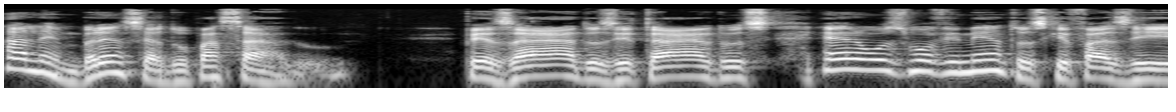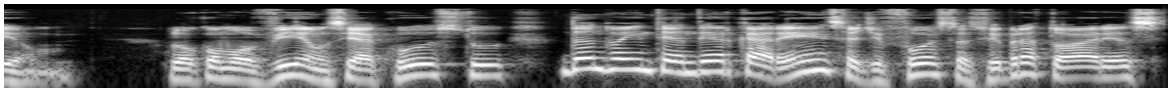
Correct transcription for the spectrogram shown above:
a lembrança do passado. Pesados e tardos eram os movimentos que faziam. Locomoviam-se a custo, dando a entender carência de forças vibratórias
